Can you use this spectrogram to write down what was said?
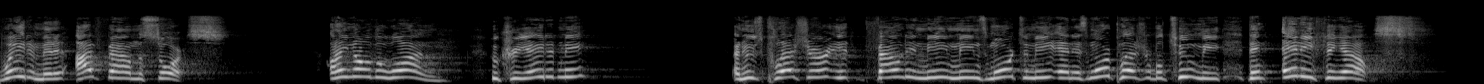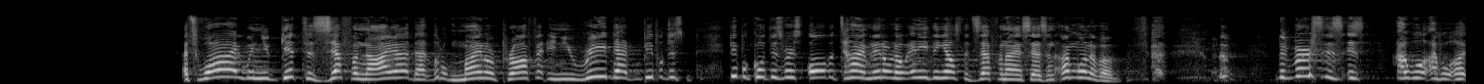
wait a minute, I've found the source. I know the one who created me and whose pleasure it found in me means more to me and is more pleasurable to me than anything else. That's why when you get to Zephaniah, that little minor prophet, and you read that, people just, people quote this verse all the time. They don't know anything else that Zephaniah says, and I'm one of them. the, the verse is, is, I will, I will,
